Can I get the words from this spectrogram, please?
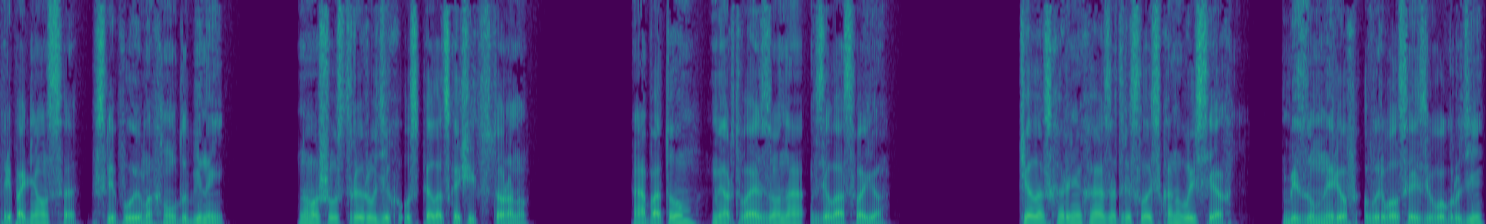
приподнялся, вслепую махнул дубиной, но шустрый Рудик успел отскочить в сторону. А потом мертвая зона взяла свое. Тело Скорняка затряслось в конвульсиях, безумный рев вырвался из его груди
